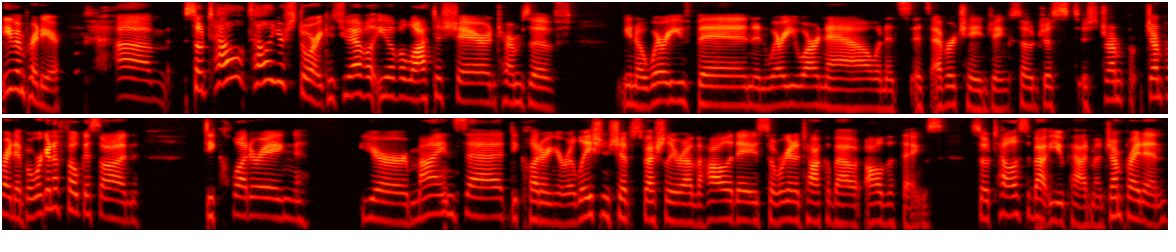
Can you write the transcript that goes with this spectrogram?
Even prettier. Um, so tell tell your story because you have a, you have a lot to share in terms of you know where you've been and where you are now, and it's it's ever changing. So just just jump jump right in. But we're gonna focus on decluttering your mindset, decluttering your relationship, especially around the holidays. So we're going to talk about all the things. So tell us about you, Padma. Jump right in.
